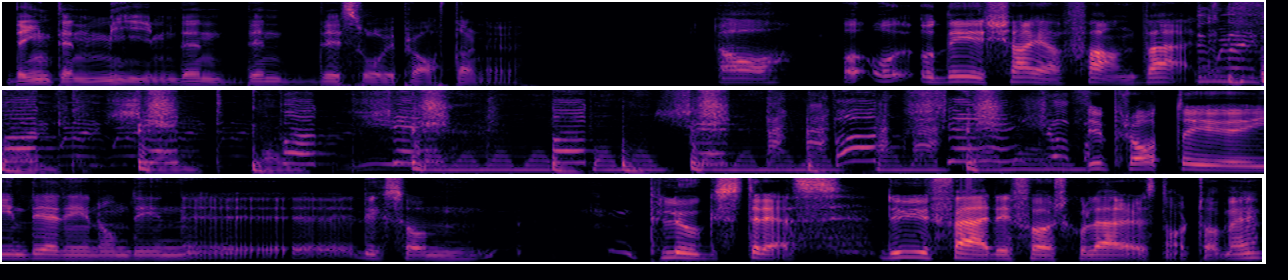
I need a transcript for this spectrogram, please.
Det är inte en meme, det är, en, det är, en, det är så vi pratar nu. Ja, och, och, och det är Shia fan värd. Du pratar ju i inledningen om din eh, liksom pluggstress. Du är ju färdig förskollärare snart Tommy.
